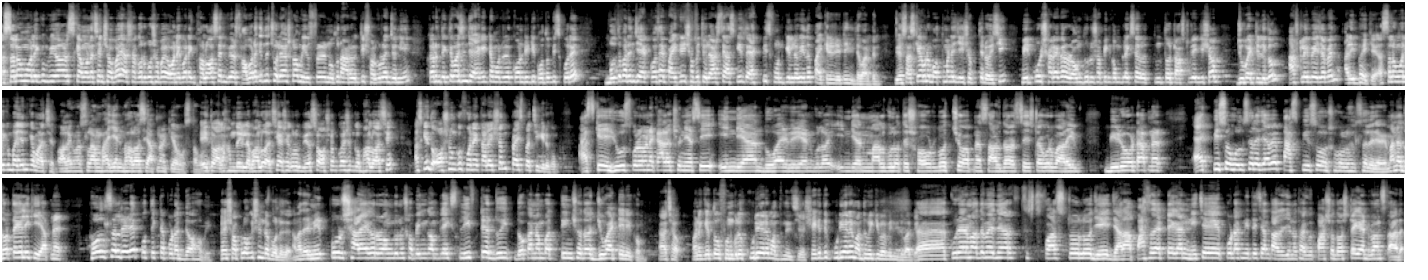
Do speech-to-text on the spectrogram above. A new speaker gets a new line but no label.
আসসালামু আলাইকুম ভিউয়ার্স কেমন আছেন সবাই? আশা করব সবাই অনেক অনেক ভালো আছেন। ভিউয়ার্স আবারও কিন্তু চলে আসলাম ইউজফ্রেন্ডের নতুন আরও একটি সরবরাহ নিয়ে। কারণ দেখতে পাচ্ছেন যে এক একটা মডেলের কোয়ান্টিটি কত পিস করে। বলতে পারেন যে এক কথায় পাইকারি শপে চলে আসছে। আজকে কিন্তু এক পিস ফোন কিনলেও কিন্তু পাইকারি রেটে নিতে পারবেন। ভিউয়ার্স আজকে আমরা বর্তমানে যে শপতে রয়েছি মিরপুর সাড়ে এগারো রংধনু শপিং কমপ্লেক্সের অত্যন্ত ট্রাস্টেড একটি শপ জুবাই টেলিকম। আসলেই পেয়ে যাবেন আরিফ ভাইকে। আসসালামু আলাইকুম ভাইজান কেমন আছেন?
ওয়ালাইকুম আসসালাম ভাইজান ভালো আছি। আপনার কি অবস্থা
এই তো আলহামদুলিল্লাহ ভালো আছি। আশা করি ভিউয়ার্সরা অসংখ্য অসংখ্য ভালো আছে। আজকে কিন্তু অসংখ্য ফোনের কালেকশন প্রাইস পাচ্ছি কীরকম?
আজকে হিউজ পরিমাণে কালেকশন নিয়ে আসছি ইন্ডিয়ান দুবাইয়ের ভেরিয়েন্টগুলো ইন্ডিয়ান মালগুলোতে সর্বোচ্চ আপনার সার দেওয়ার চেষ্টা করব। আর এই ভিডিওটা আপনার এক পিসও হোলসেলে যাবে, পাঁচ পিসও হোলসেলে যাবে। মানে ধরতে গেলে কি, আপনার হোলসেল রেটে প্রত্যেকটা প্রোডাক্ট দেওয়া হবে।
ভাই সব লোকেশনটা বলে দেন।
আমাদের মিরপুর সাড়ে এগারো রংধনু শপিং কমপ্লেক্স লিফটের দুই দোকান নম্বর তিনশো দশ জুবাই টেলিকম
আচ্ছা অনেকে তো ফোনগুলো কুরিয়ারের মাধ্যমে দিচ্ছে। সেক্ষেত্রে কুরিয়ারের মাধ্যমে কীভাবে দিতে পারবে?
কুরিয়ার মাধ্যমে নেওয়ার ফার্স্ট হলো যে যারা পাঁচ হাজার টাকার নিচে প্রোডাক্ট নিতে চান তাদের জন্য থাকবে পাঁচশো দশ টাকা অ্যাডভান্স আর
